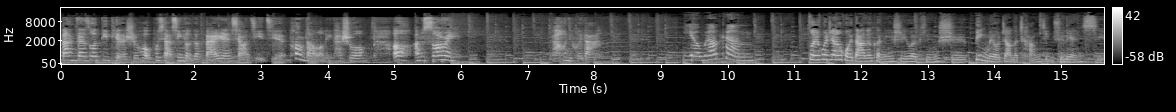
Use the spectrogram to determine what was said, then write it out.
当你在坐地铁的时候，不小心有一个白人小姐姐碰到了你，她说：“Oh, I'm sorry。”然后你回答 You're welcome. 所以会这样回答呢，肯定是因为平时并没有这样的场景去练习。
